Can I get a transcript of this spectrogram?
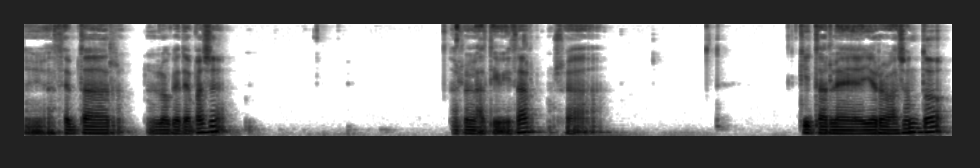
eh, aceptar lo que te pase, relativizar, o sea, quitarle hierro al asunto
